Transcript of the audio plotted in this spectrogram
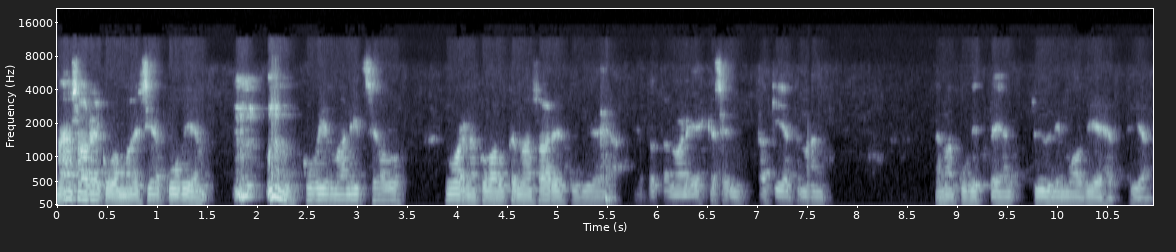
vähän sarjakuvamaisia kuvia. kuvia. Mä olen itse ollut nuorena kova lukemaan sarjakuvia ja, ja tota, noin, ehkä sen takia tämän, tämän kuvittajan tyyli mua viehätti ja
